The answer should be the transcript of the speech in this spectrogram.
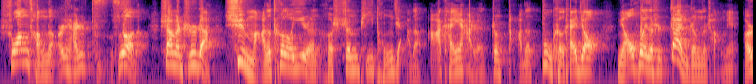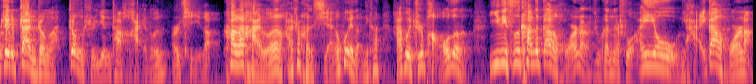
双层的，而且还是紫色的，上面织着驯马的特洛伊人和身披铜甲的阿开亚人正打得不可开交，描绘的是战争的场面。而这个战争啊，正是因他海伦而起的。看来海伦还是很贤惠的，你看还会织袍子呢。伊丽丝看他干活呢，就跟他说：“哎呦，你还干活呢？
